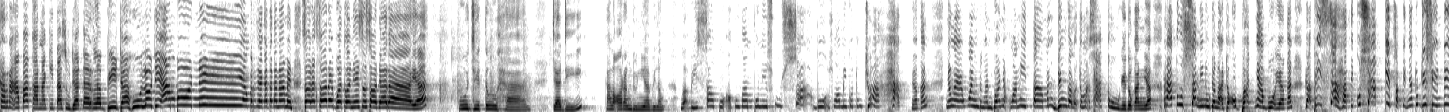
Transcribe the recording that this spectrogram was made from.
Karena apa? Karena kita sudah terlebih dahulu diampuni. Yang percaya katakan amin. Sore-sore buat Tuhan Yesus saudara ya. Puji Tuhan. Jadi kalau orang dunia bilang, nggak bisa bu, aku ngampuni susah bu, suamiku tuh jahat ya kan? Nyeleweng dengan banyak wanita mending kalau cuma satu gitu kan ya. Ratusan ini udah nggak ada obatnya bu ya kan? Nggak bisa hatiku sakit sakitnya tuh di sini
